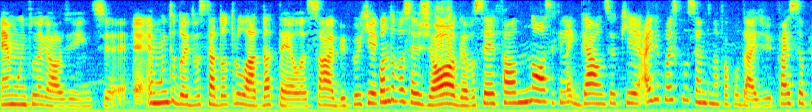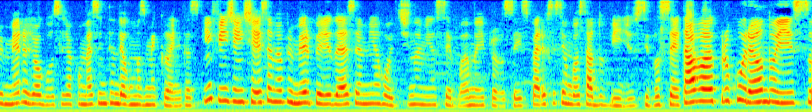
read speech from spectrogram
É muito legal, gente. É, é muito doido você estar do outro lado da tela, sabe? Porque quando você joga, você fala, nossa, que legal, não sei o que. Aí depois que você entra na faculdade, faz seu primeiro jogo, você já começa a entender algumas mecânicas. Enfim, gente, esse é meu primeiro período, essa é a minha rotina, a minha semana aí pra vocês. Espero que vocês tenham gostado do vídeo. Se você tava tava procurando isso,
